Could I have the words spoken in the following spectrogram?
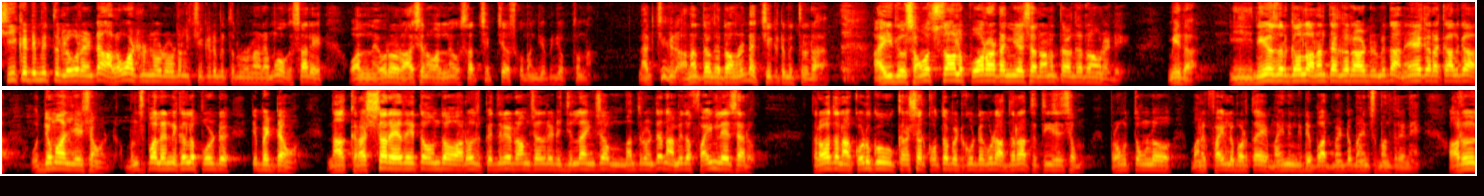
చీకటి మిత్రులు ఎవరంటే అలవాట్లు ఉన్నోడు ఎవరైనా చీకటి మిత్రులు ఉన్నారేమో ఒకసారి వాళ్ళని ఎవరో రాసిన వాళ్ళని ఒకసారి చెక్ చేసుకోమని చెప్పి చెప్తున్నా. నాకు చీకటి అనంత వెంకటరామరెడ్డి నాకు చీకటి మిత్రుడా. ఐదు సంవత్సరాలు పోరాటం చేశారు అనంత వెంకటరామరెడ్డి మీద. ఈ నియోజకవర్గంలో అనంత వెంకటరామరెడ్డి మీద అనేక రకాలుగా ఉద్యమాలు చేశామంట. మున్సిపల్ ఎన్నికల్లో పోటీ పెట్టాము. నా క్రషర్ ఏదైతే ఉందో ఆ రోజు పెద్దిరెడ్డి రామచంద్రరెడ్డి జిల్లా ఇన్ఛార్జ్ మంత్రి ఉంటే నా మీద ఫైన్ వేశారు తర్వాత నా కొడుకు క్రషర్ కొత్త పెట్టుకుంటే కూడా అర్ధరాత్రి తీసేసాం ప్రభుత్వంలో మనకు ఫైళ్ళు పడతాయి. మైనింగ్ డిపార్ట్మెంట్ మైన్స్ మంత్రినే. ఆ రోజు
